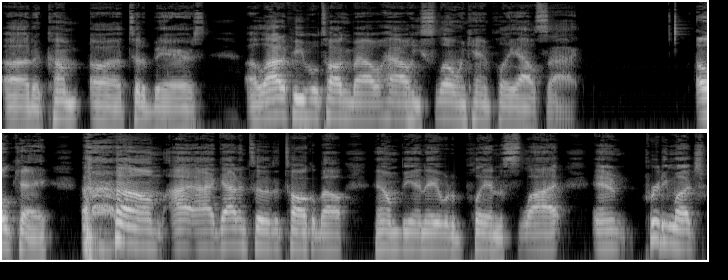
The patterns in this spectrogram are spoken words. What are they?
uh, to come uh, to the Bears. A lot of people talking about how he's slow and can't play outside okay. um, I, I, got into the talk about him being able to play in the slot and pretty much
